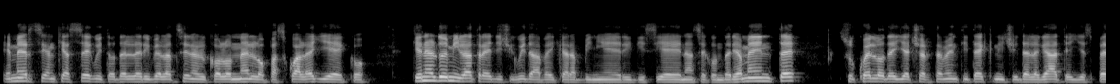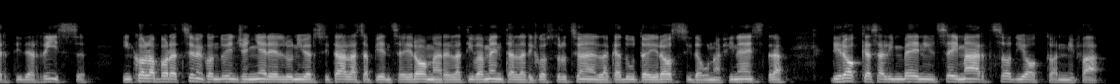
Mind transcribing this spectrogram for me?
emersi anche a seguito delle rivelazioni del colonnello Pasquale Aglieco, che nel 2013 guidava i carabinieri di Siena secondariamente, su quello degli accertamenti tecnici delegati agli esperti del RIS in collaborazione con due ingegneri dell'Università La Sapienza di Roma relativamente alla ricostruzione della caduta di Rossi da una finestra di Rocca Salimbeni il 6 marzo di otto anni fa.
